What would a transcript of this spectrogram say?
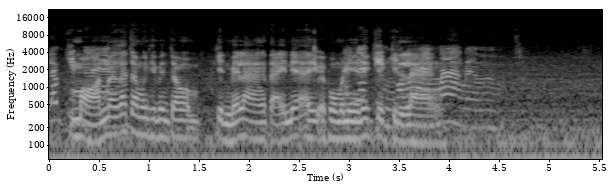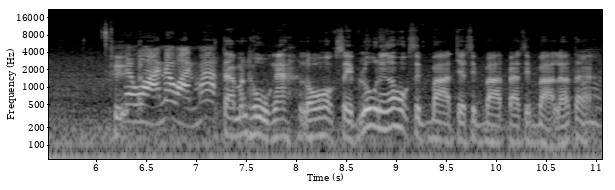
แล้วกินหมอนแรงมันก็จะบางทีเป็นจะกลิ่นไม่แรง แต่อันเนี้ยไอ้พวงมณีนี่กลิ่นกลิ่นแรงมากเลยอืมคือแต่หวานอะหวานมากแต่มันถูกไงโลหกสิบลูกนึงก็หกสิบาทเจ็ดสิบาทแปดสิบาทแล้วแต่ อืม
